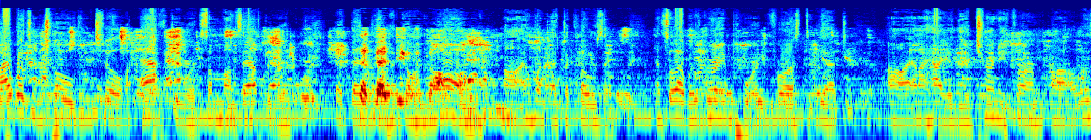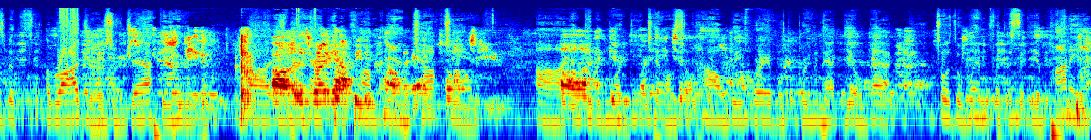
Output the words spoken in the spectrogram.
I wasn't told until afterward, some months afterward, that that deal had gone wrong uh, and went at the closing. And so that was very important for us to get. Uh, and I hired the attorney firm, uh, Elizabeth Rogers of Jaffe, who uh, is very happy to come and talk to you uh, and give more details of how we were able to bring that deal back. So it's a win for the city of Pontiac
